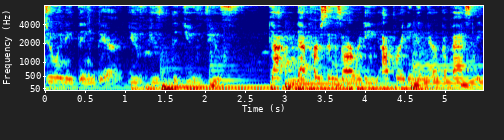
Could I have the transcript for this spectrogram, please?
do anything there. You've, you've, you've, you've got that person is already operating in their capacity.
